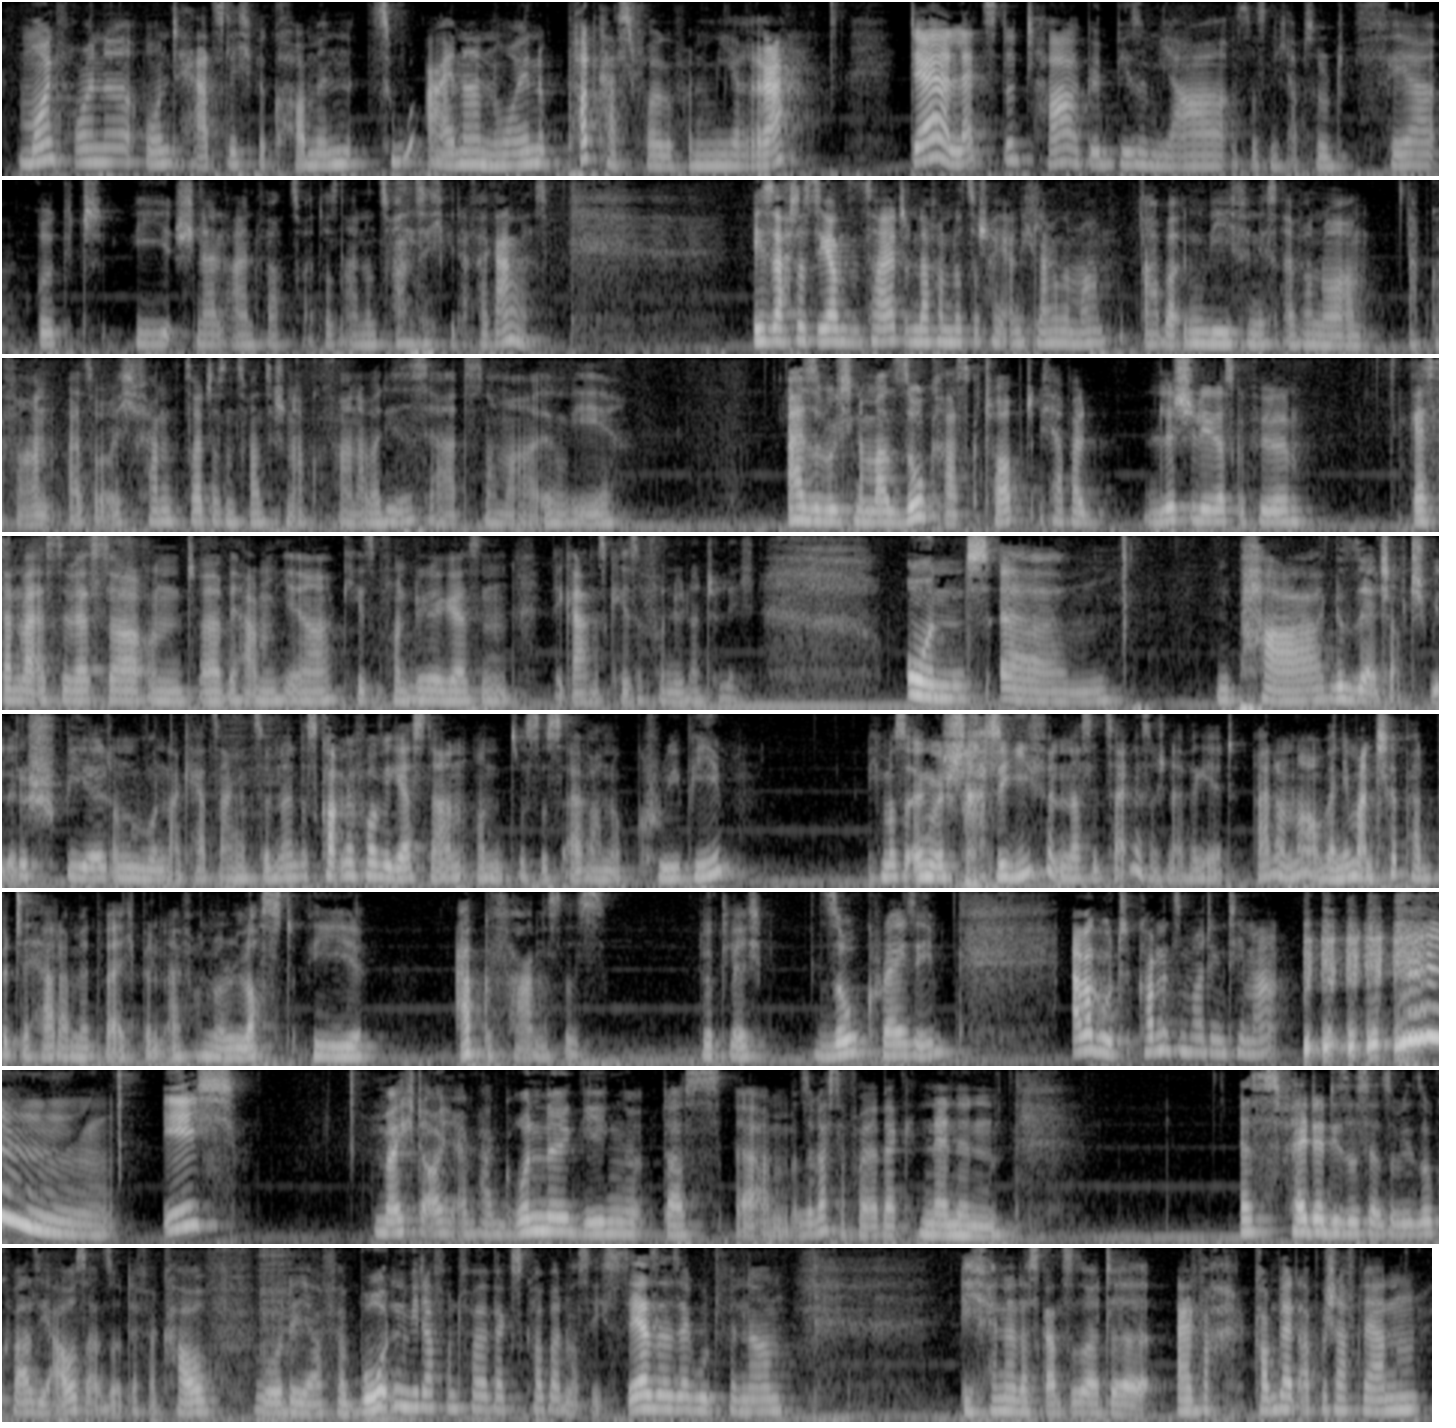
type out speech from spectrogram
Moin Freunde und herzlich willkommen zu einer neuen Podcast-Folge von mir. Der letzte Tag in diesem Jahr ist es nicht absolut verrückt, wie schnell einfach 2021 wieder vergangen ist. Ich sage das die ganze Zeit und davon wird es wahrscheinlich auch nicht langsamer, aber irgendwie finde ich es einfach nur abgefahren. Also ich fand 2020 schon abgefahren, aber dieses Jahr hat es nochmal irgendwie, also wirklich nochmal so krass getoppt. Ich habe halt literally das Gefühl, gestern war erst Silvester und äh, wir haben hier Käsefondue gegessen, veganes Käsefondue natürlich. Und ähm, ein paar Gesellschaftsspiele gespielt und Wunderkerzen angezündet. Das kommt mir vor wie gestern und es ist einfach nur creepy. Ich muss irgendwie eine Strategie finden, dass die Zeit nicht so schnell vergeht. I don't know. Wenn jemand einen Tipp hat, bitte her damit, weil ich bin einfach nur lost, wie abgefahren es ist. Wirklich so crazy. Aber gut, kommen wir zum heutigen Thema. Ich möchte euch ein paar Gründe gegen das ähm, Silvesterfeuerwerk nennen. Es fällt ja dieses Jahr sowieso quasi aus, also der Verkauf wurde ja verboten wieder von Feuerwerkskörpern, was ich sehr, sehr, sehr gut finde. Ich finde, das Ganze sollte einfach komplett abgeschafft werden.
